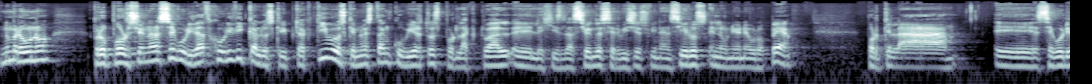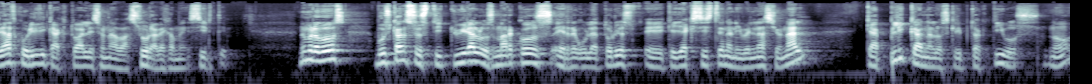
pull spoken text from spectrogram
Número uno, proporcionar seguridad jurídica a los criptoactivos que no están cubiertos por la actual eh, legislación de servicios financieros en la Unión Europea. Porque la eh, seguridad jurídica actual es una basura, déjame decirte. Número dos, buscan sustituir a los marcos eh, regulatorios que ya existen a nivel nacional, que aplican a los criptoactivos, ¿no?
